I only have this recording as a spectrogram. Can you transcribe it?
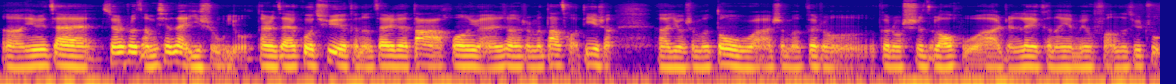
啊，因为在虽然说咱们现在衣食无忧，但是在过去可能在这个大荒原上、什么大草地上啊，有什么动物啊，什么各种各种狮子、老虎啊，人类可能也没有房子去住。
